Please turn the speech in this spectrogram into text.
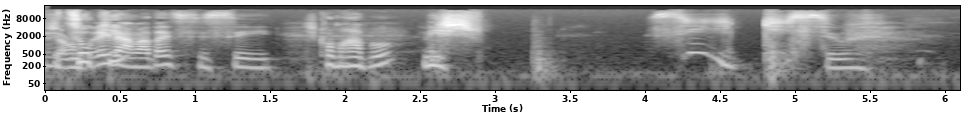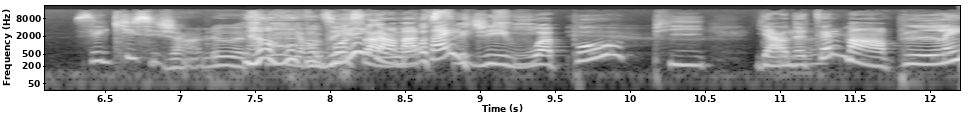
je- on C'est dirait ok. que dans ma tête, c'est-. Je comprends pas. Mais je. Si, qui ça? C'est qui ces gens-là? On dirait que dans ma tête, je les vois pas. Puis il y en a tellement plein,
